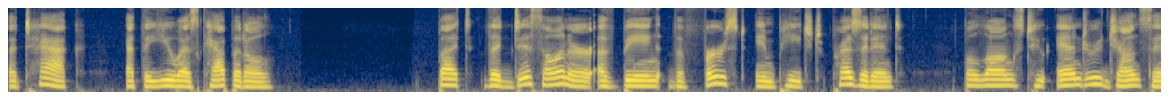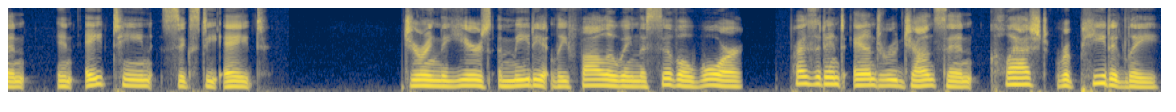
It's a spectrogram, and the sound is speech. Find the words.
attack at the U.S. Capitol. But the dishonor of being the first impeached president belongs to Andrew Johnson in 1868. During the years immediately following the Civil War, President Andrew Johnson clashed repeatedly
